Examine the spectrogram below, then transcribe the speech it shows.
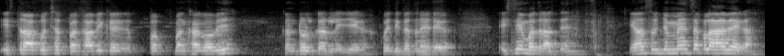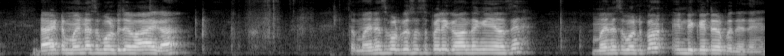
इस तरह आपको छत पंखा भी पंखा को भी कंट्रोल कर लीजिएगा, कोई दिक्कत नहीं रहेगा। इसमें बतलाते हैं। यहाँ से जो मेन सप्लाई आएगा डायरेक्ट माइनस वोल्ट जब आएगा तो माइनस वोल्ट को सबसे पहले कहाँ देंगे यहाँ से? माइनस वोल्ट को इंडिकेटर पर दे देंगे।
